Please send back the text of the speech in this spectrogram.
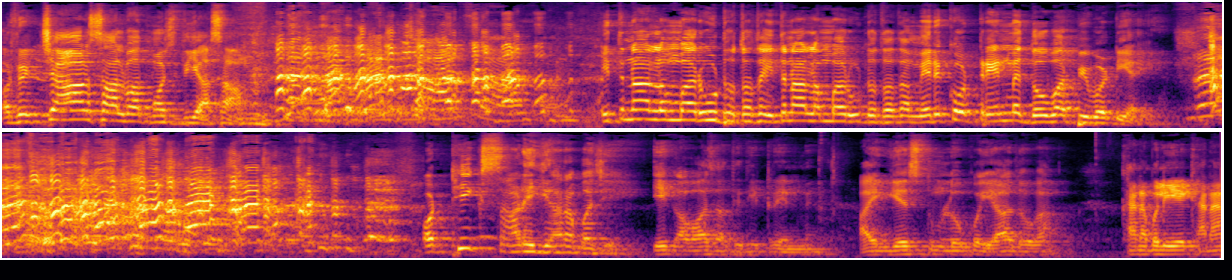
और फिर चार साल बाद पहुँचती थी आसाम। इतना लंबा रूट होता था, इतना लंबा रूट होता था, मेरे को ट्रेन में दो बार प्यूबर्टी आई। और ठीक साढ़े ग्यारह बजे एक आवाज़ आती थी ट्रेन में। आई गेस तुम लोग को याद होगा। खाना बोलिए, खाना।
